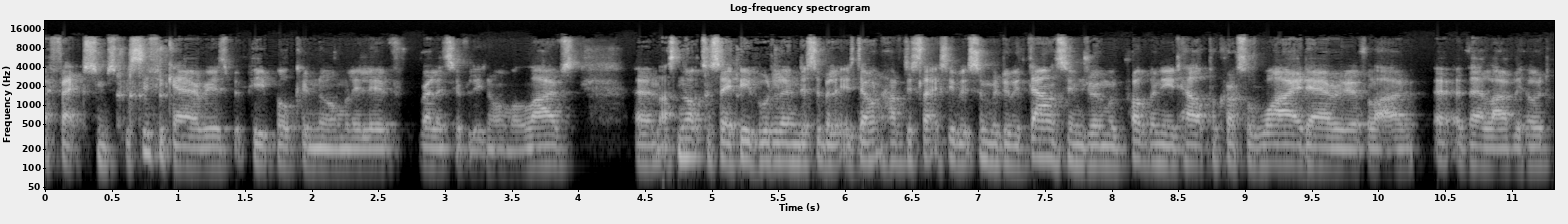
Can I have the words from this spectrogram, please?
affects some specific areas, but people can normally live relatively normal lives. Um, that's not to say people with learning disabilities don't have dyslexia, but somebody with Down syndrome would probably need help across a wide area of, uh, their livelihood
